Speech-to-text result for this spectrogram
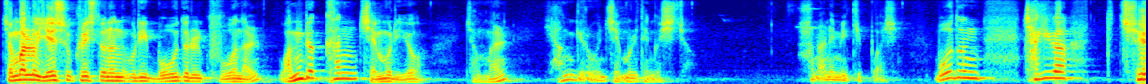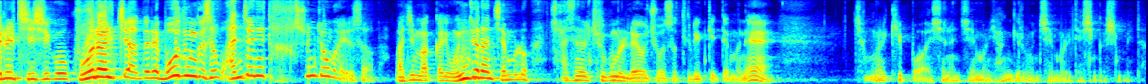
정말로 예수 그리스도는 우리 모두를 구원할 완벽한 제물이요. 정말 향기로운 제물이 된 것이죠. 하나님이 기뻐하신 모든 자기가 죄를 지시고 구원할 자들의 모든 것을 완전히 다 순종하여서 마지막까지 온전한 제물로 자신을 죽음을 내어 주어서 드렸기 때문에 정말 기뻐하시는 제물, 향기로운 제물이 되신 것입니다.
